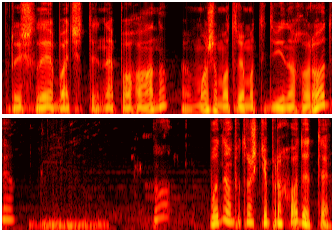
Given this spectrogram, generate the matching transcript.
Прийшли, бачите, непогано. Можемо отримати дві нагороди. Будемо потрошки проходити.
